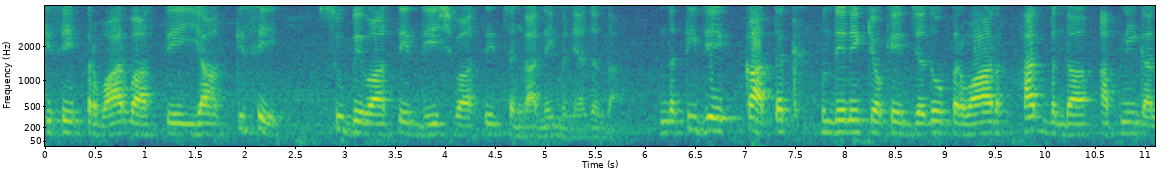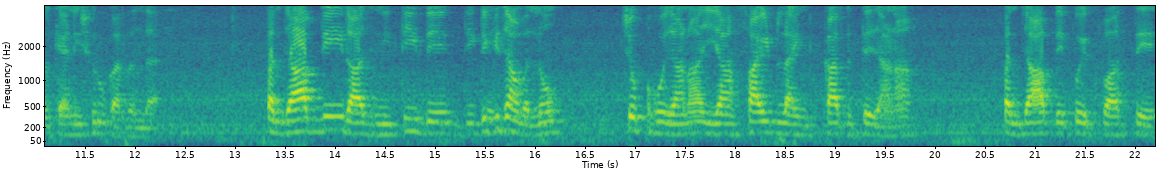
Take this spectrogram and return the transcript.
ਕਿਸੇ ਪਰਿਵਾਰ ਵਾਸਤੇ ਜਾਂ ਕਿਸੇ ਸੂਬੇ ਵਾਸਤੇ, ਦੇਸ਼ ਵਾਸਤੇ ਚੰਗਾ ਨਹੀਂ ਮੰਨਿਆ ਜਾਂਦਾ। ਨਤੀਜੇ ਘਾਤਕ ਹੁੰਦੇ ਨੇ ਕਿਉਂਕਿ ਜਦੋਂ ਪਰਿਵਾਰ ਹਰ ਬੰਦਾ ਆਪਣੀ ਗੱਲ ਕਹਿਣੀ ਸ਼ੁਰੂ ਕਰ ਦਿੰਦਾ ਹੈ। ਪੰਜਾਬ ਦੀ ਰਾਜਨੀਤੀ ਦੇ ਦਿਗਜਾਂ ਵੱਲੋਂ ਚੁੱਪ ਹੋ ਜਾਣਾ ਜਾਂ ਸਾਈਡ ਲਾਈਨ ਕਰ ਦਿੱਤੇ ਜਾਣਾ ਪੰਜਾਬ ਦੇ ਭਵਿੱਖ ਵਾਸਤੇ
